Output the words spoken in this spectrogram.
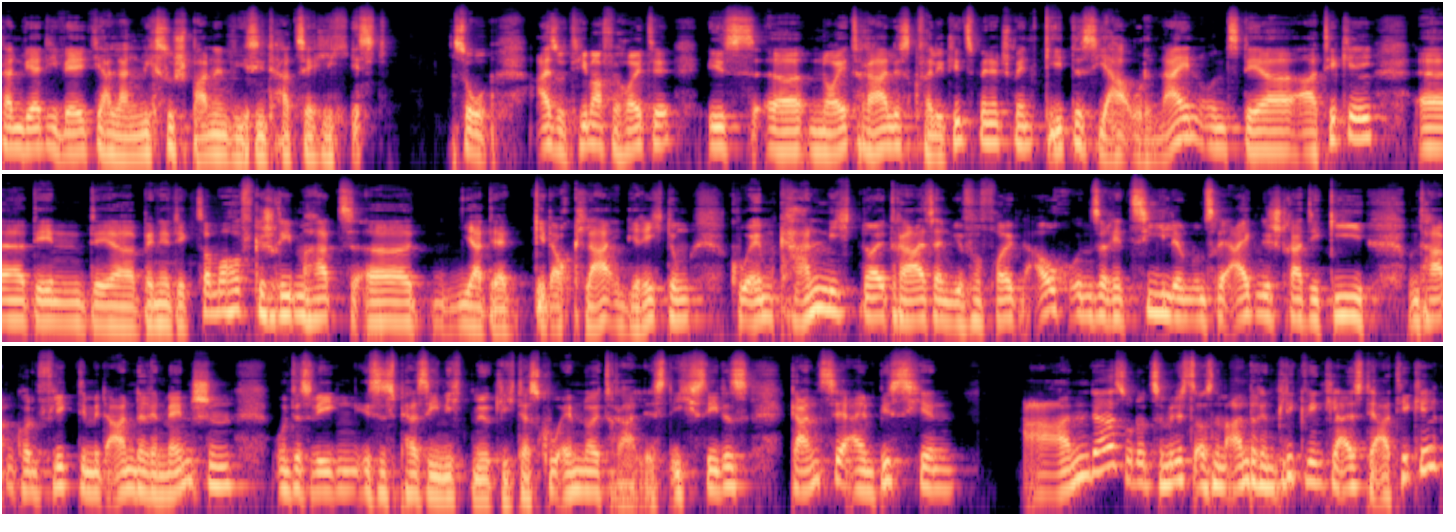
dann wäre die Welt ja lang nicht so spannend, wie sie tatsächlich ist. So, also Thema für heute ist äh, neutrales Qualitätsmanagement. Geht es ja oder nein? Und der Artikel, äh, den der Benedikt Sommerhoff geschrieben hat, äh, ja, der geht auch klar in die Richtung. QM kann nicht neutral sein. Wir verfolgen auch unsere Ziele und unsere eigene Strategie und haben Konflikte mit anderen Menschen. Und deswegen ist es per se nicht möglich, dass QM neutral ist. Ich sehe das Ganze ein bisschen anders oder zumindest aus einem anderen Blickwinkel als der Artikel.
